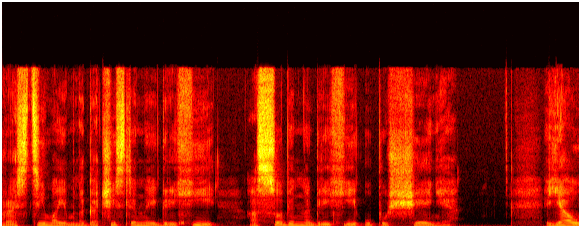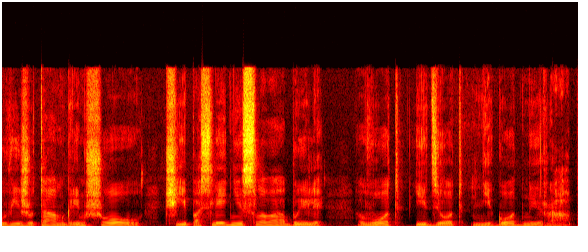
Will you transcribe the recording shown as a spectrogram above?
«Прости мои многочисленные грехи, особенно грехи упущения». Я увижу там Гримшоу, чьи последние слова были «Вот идет негодный раб».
